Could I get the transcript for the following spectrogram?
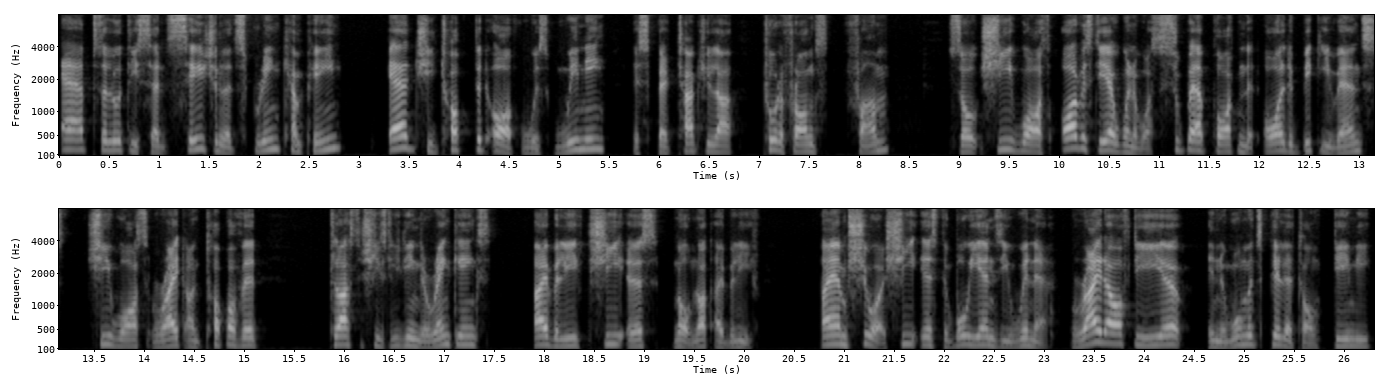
absolutely sensational spring campaign and she topped it off with winning a spectacular Tour de France Femme. So she was always there when it was super important at all the big events. She was right on top of it. Plus, she's leading the rankings. I believe she is, no, not I believe. I am sure she is the BoJensie winner, Rider of the Year in the women's peloton, Demi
